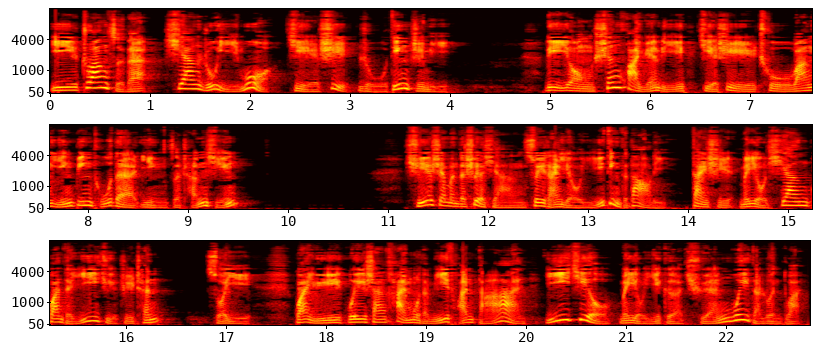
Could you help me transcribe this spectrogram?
以庄子的“相濡以沫”解释汝丁之谜，利用生化原理解释《楚王迎宾图》的影子成型。学生们的设想虽然有一定的道理，但是没有相关的依据支撑，所以关于龟山汉墓的谜团答案依旧没有一个权威的论断，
